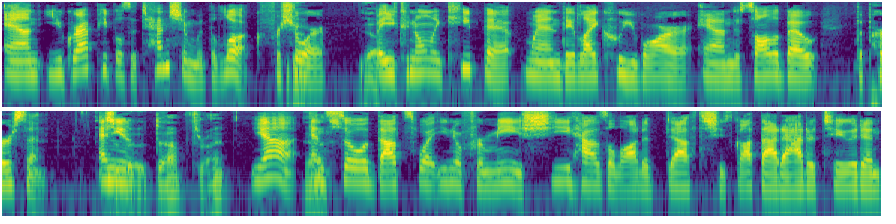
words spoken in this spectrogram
and you grab people's attention with the look for sure. Yeah. But you can only keep it when they like who you are, and it's all about the person. And It's you, about depth, right? yeah. And so that's what, you know, for me, she has a lot of depth. She's got that attitude. And,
